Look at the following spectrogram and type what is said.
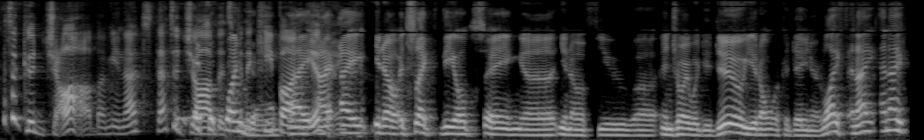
that's a good job. I mean, that's that's a job a that's going to keep on I, giving. I, I, you know, it's like the old saying, uh, you know, if you uh, enjoy what you do, you don't work a day in your life. And I and I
